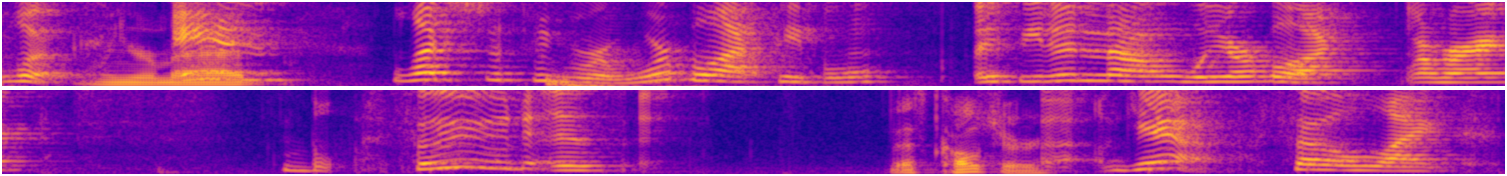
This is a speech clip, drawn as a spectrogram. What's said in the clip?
look. When you're mad. And let's just be real. We're black people. If you didn't know, we are black. All right. B- Food is that's culture. Uh, yeah. So like,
